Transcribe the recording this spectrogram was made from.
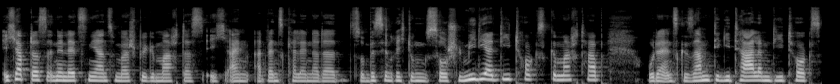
Ich habe das in den letzten Jahren zum Beispiel gemacht, dass ich einen Adventskalender da so ein bisschen Richtung Social Media Detox gemacht habe oder insgesamt digitalem Detox,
